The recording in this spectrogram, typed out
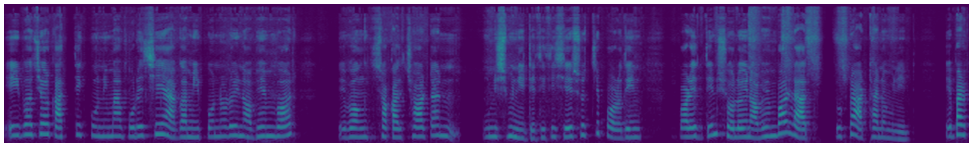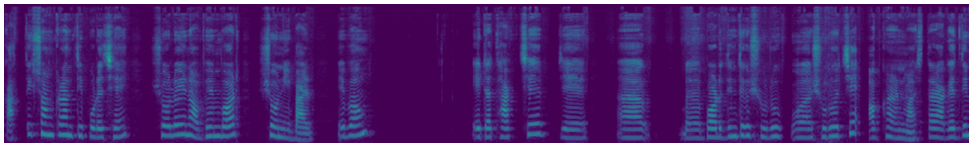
এই বছর কার্তিক পূর্ণিমা পড়েছে আগামী পনেরোই নভেম্বর এবং সকাল ছটা উনিশ মিনিটে। তিথি শেষ হচ্ছে পরদিন, পরের দিন ষোলোই নভেম্বর রাত দুটো আটান্ন মিনিট। এবার কার্তিক সংক্রান্তি পড়েছে ষোলোই নভেম্বর শনিবার এবং এটা থাকছে যে পরের দিন থেকে শুরু শুরু হচ্ছে অগ্রহায়ণ মাস। তার আগের দিন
